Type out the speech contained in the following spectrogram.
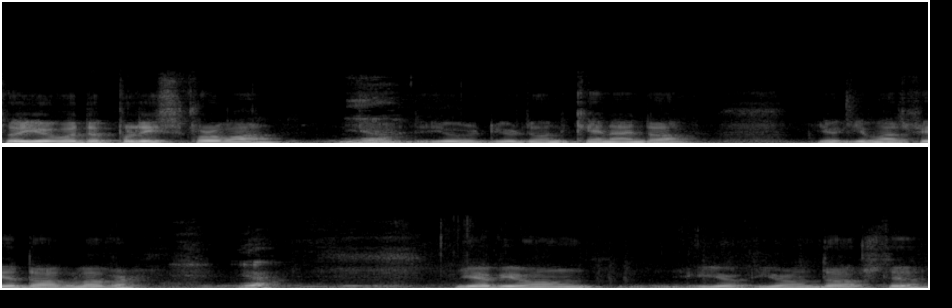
So you were the police for a while? Yeah. You you're, you're doing canine dog. You you must be a dog lover. Yeah. You have your own your your own dogs too,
